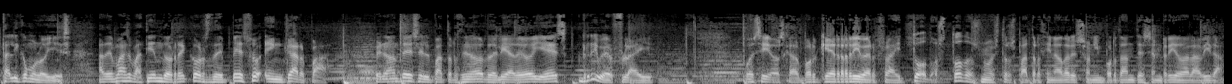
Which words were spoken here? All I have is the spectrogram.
tal y como lo oyes. Además, batiendo récords de peso en carpa. Pero antes, el patrocinador del día de hoy es Riverfly. Pues sí, Oscar, porque Riverfly, todos, todos nuestros patrocinadores son importantes en Río de la Vida.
